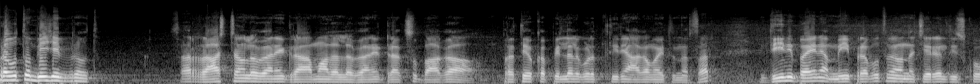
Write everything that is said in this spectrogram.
ప్రభుత్వం బీజేపీ ప్రభుత్వం. సార్ రాష్ట్రంలో కానీ గ్రామాలలో కానీ డ్రగ్స్ బాగా ప్రతి ఒక్క పిల్లలు కూడా తిని ఆగమవుతున్నారు సార్. దీనిపైన మీ ప్రభుత్వం ఏమన్నా చర్యలు తీసుకో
